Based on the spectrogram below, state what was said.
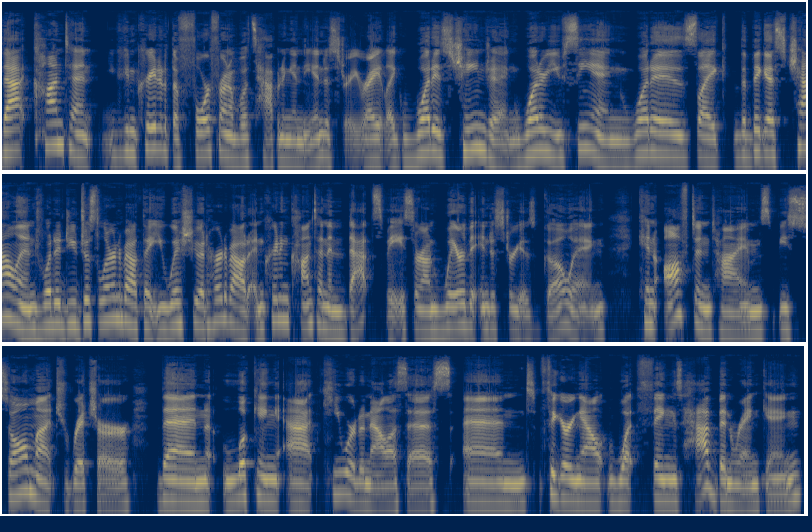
that content you can create it at the forefront of what's happening in the industry right? Like what is changing? What are you seeing? What is like the biggest challenge? What did you just learn about that you wish you had heard about? And creating content in that space around where the industry is going can oftentimes be so much richer than looking at keyword analysis and figuring out what things have been ranking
